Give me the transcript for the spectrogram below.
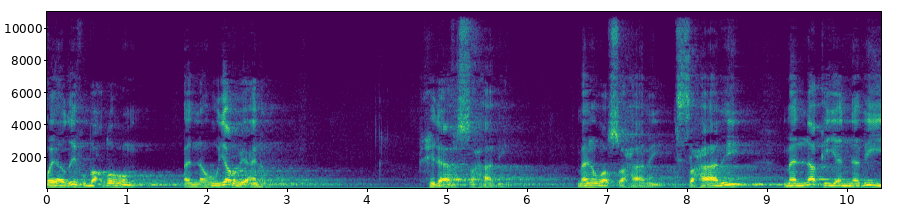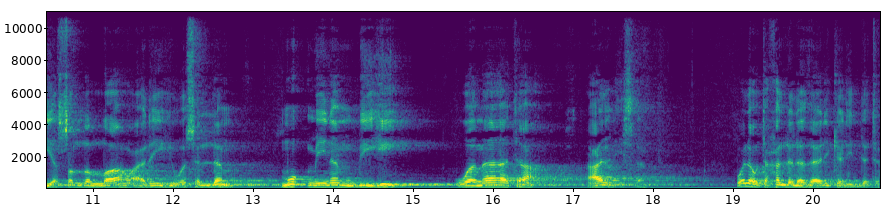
ويضيف بعضهم أنه يروي عنه خلاف الصحابي. من هو الصحابي؟ الصحابي من لقي النبي صلى الله عليه وسلم مؤمنا به ومات على الإسلام. ولو تخلل ذلك ردة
